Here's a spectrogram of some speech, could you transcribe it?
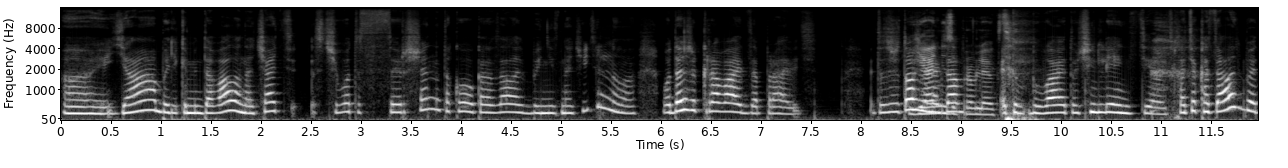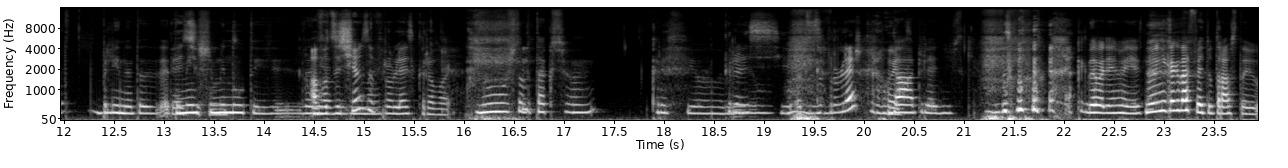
а, я бы рекомендовала начать с чего-то совершенно такого, казалось бы, незначительного. Вот даже кровать заправить. Это же тоже я иногда... не заправляю. Это бывает очень лень сделать. Хотя, казалось бы, это, блин, это, это меньше секунд. минуты. А вот зачем занимает. заправлять кровать? Ну, чтобы так все Красиво. Красиво. А ты заправляешь кровать? Да, периодически. Когда время есть. Ну, не когда в 5 утра встаю.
